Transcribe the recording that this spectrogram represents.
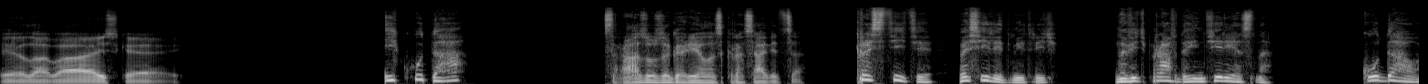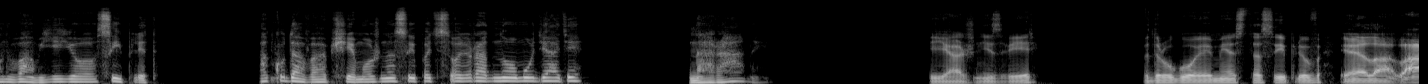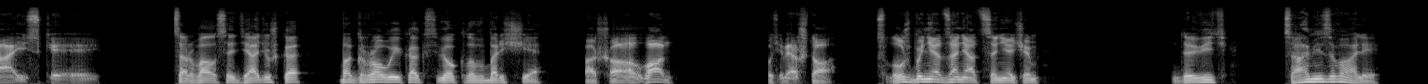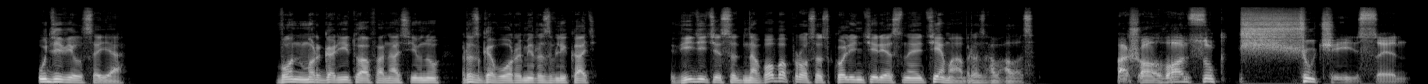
Иловайский. И куда? Сразу загорелась красавица. Простите, Василий Дмитриевич, но ведь правда интересно. Куда он вам ее сыплет? А куда вообще можно сыпать соль родному дяде? На раны. Я ж не зверь в другое место сыплю в Элавайский. Сорвался дядюшка, багровый, как свекла в борще. Пошел вон! У тебя что, службы нет, заняться нечем? Да ведь сами звали, удивился я. Вон Маргариту Афанасьевну разговорами развлекать. Видите, с одного вопроса сколь интересная тема образовалась. «Пошел вон, сук!» щучий сын!»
